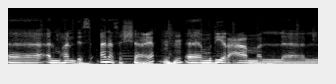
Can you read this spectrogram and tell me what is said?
آه المهندس أنس الشاعر. آه مدير عام آه،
